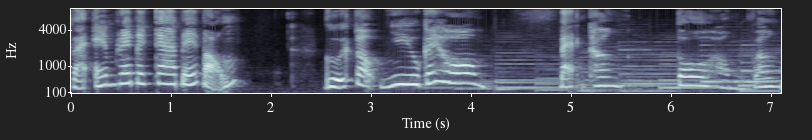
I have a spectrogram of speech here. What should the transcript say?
và em Rebecca bé bỏng. Gửi cậu nhiều cái hôn. Bạn thân Tô Hồng Vân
